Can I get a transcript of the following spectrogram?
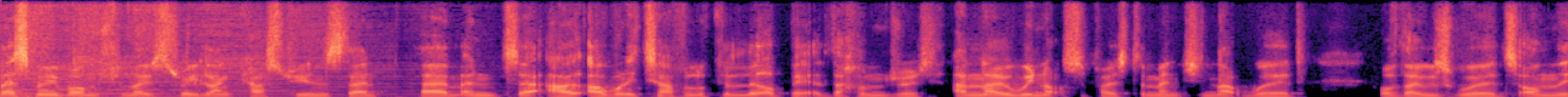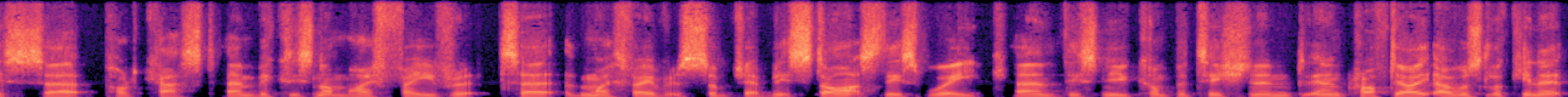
Let's move on from those three Lancastrians then. Um, and uh, I, I, wanted to have a look a little bit at the 100. I know we're not supposed to mention that word of those words on this uh, podcast, um, because it's not my favourite uh, my favourite subject. But it starts this week, um, this new competition. And and Crofty, I, I was looking at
